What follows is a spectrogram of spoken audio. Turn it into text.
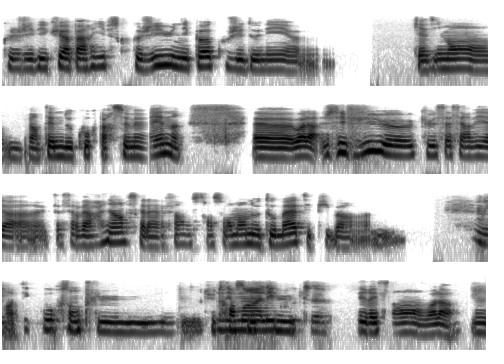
que j'ai vécu à Paris, parce que j'ai eu une époque où j'ai donné quasiment une vingtaine de cours par semaine. Euh, voilà, j'ai vu euh, que ça servait à que ça servait à rien parce qu'à la fin on se transformait en automate et puis ben, tes cours sont plus tu transmets moins à l'écoute intéressant, voilà. Mm.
